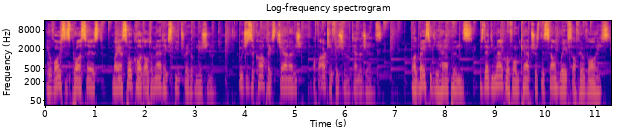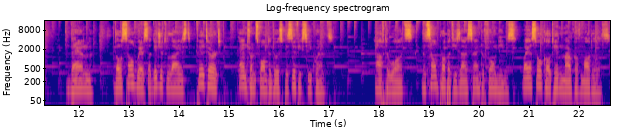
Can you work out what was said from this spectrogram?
Your voice is processed via so-called automatic speech recognition, which is a complex challenge of artificial intelligence. What basically happens is that the microphone captures the sound waves of your voice. Then, those sound waves are digitalized, filtered, and transformed into a specific sequence. Afterwards, the sound properties are assigned to phonemes via so-called hidden Markov models.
